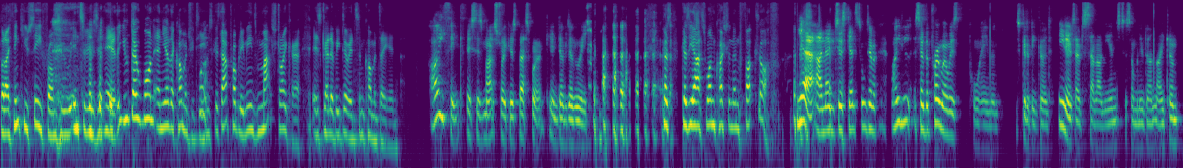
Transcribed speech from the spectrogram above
but I think you see from who interviews it here that you don't want any other commentary teams because that probably means Matt Striker is going to be doing some commentating. I think this is Matt Striker's best work in WWE. Because he asks one question and fucks off yeah, and then just gets talked to. I so the promo is Paul Heyman. It's going to be good. He knows how to sell onions to someone who doesn't like him.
